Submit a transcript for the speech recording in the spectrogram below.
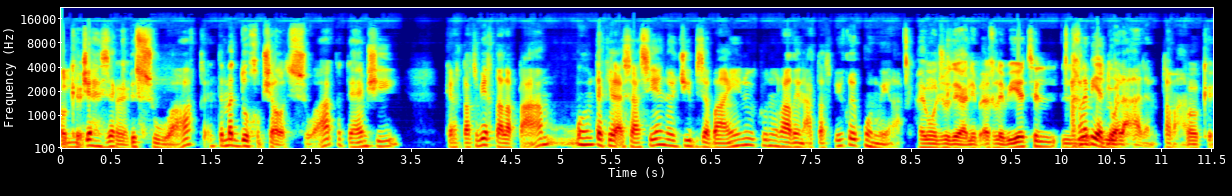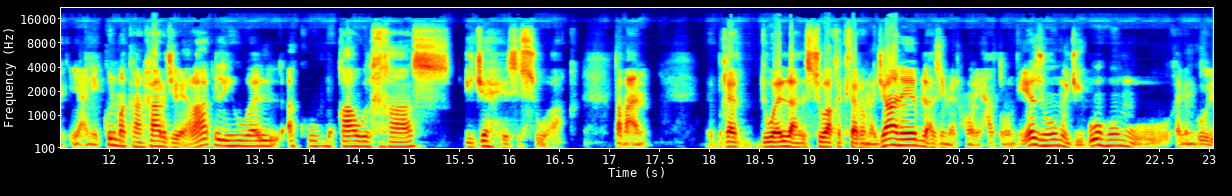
أوكي. يجهزك أي. بالسواق أنت ما تدوخ بشغلة السواق أنت أهم شيء كتطبيق طلب طعام مهمتك الأساسية إنه تجيب زباين ويكونوا راضين على التطبيق ويكونوا وياك. هي موجودة يعني بأغلبية ال... أغلبية دول العالم طبعا. أوكي. يعني كل مكان خارج العراق اللي هو أكو مقاول خاص يجهز السواق. طبعا بغير دول السواق أكثرهم أجانب لازم يروحون يحضرون فيزهم ويجيبوهم وخلينا نقول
